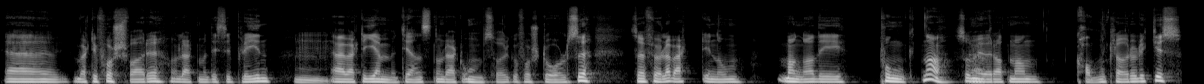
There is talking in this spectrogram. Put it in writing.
Har vært i Forsvaret og lært meg disiplin. Jeg har vært i hjemmetjenesten og lært omsorg og forståelse. Så jeg føler jeg har vært innom mange av de punktene som som gjør at man kan klare å lykkes.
